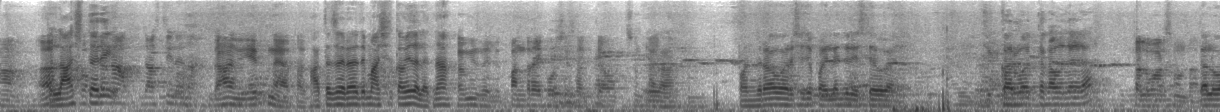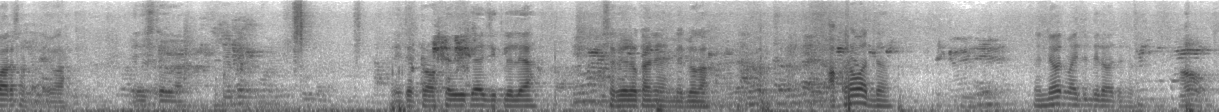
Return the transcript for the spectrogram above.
हा? लास्ट तरी ना, जास्ती नाही ना. दहा येत नाही आता. आता जरा ते मासे कमी झालेत ना? कमी झाले पंधरा एक वर्ष झाली तेव्हापासून बघा. पंधरा वर्षाच्या पहिल्यांदा दिसते बघा. जी करवत का काय बोललेला तलवार सोंडा. तलवार सोडले बघा. हे दिसते बघा. इथे ट्रॉफ्या विकल्या जिंकलेल्या सगळ्या लोकांनी आणल्यात बघा. अकरा वाजलं. धन्यवाद माहिती दिलं होतं सर हो.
